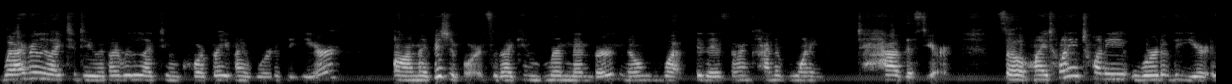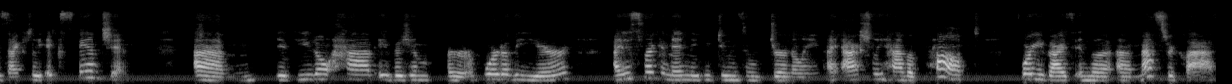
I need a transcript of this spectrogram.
what I really like to do is I really like to incorporate my word of the year on my vision board so that I can remember, you know, what it is that I'm kind of wanting to have this year. So, my 2020 word of the year is actually expansion. Um, if you don't have a vision or word of the year, I just recommend maybe doing some journaling. I actually have a prompt for you guys in the uh, masterclass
